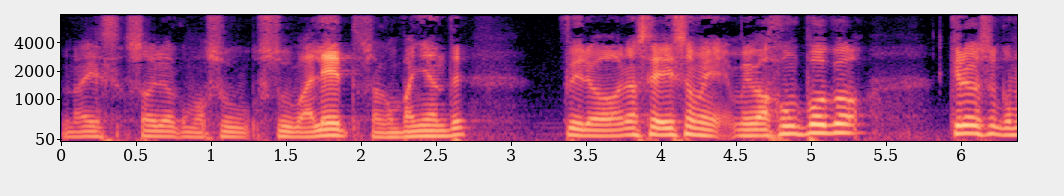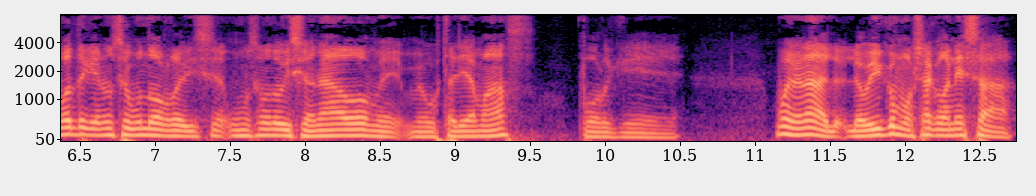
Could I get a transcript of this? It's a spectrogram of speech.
no es solo como su, su ballet, su acompañante. Pero no sé, eso me, me bajó un poco. Creo que es un combate que en un segundo, un segundo visionado me, me gustaría más. Porque, bueno, nada, lo, lo vi como ya con esa,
